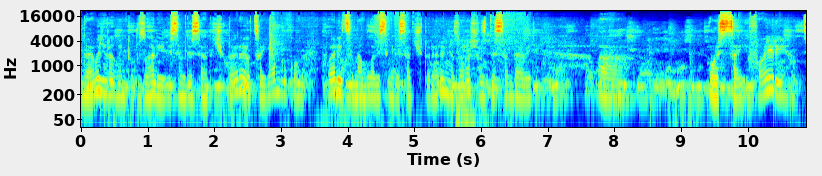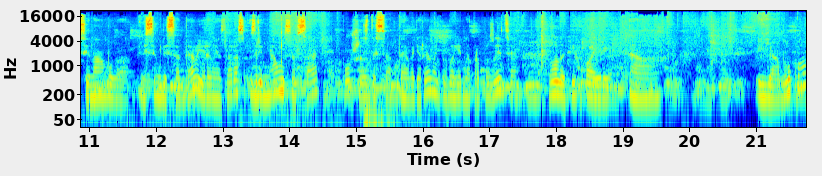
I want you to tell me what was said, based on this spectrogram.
69 гривень. Тут взагалі 84. Оце яблуко. Фері ціна була 84 гривні, зараз 69. А ось цей фейрі ціна була 89 гривень. Зараз зрівнялося все по 69 гривень. Вигідна пропозиція. Великий фейрі. І яблуко.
